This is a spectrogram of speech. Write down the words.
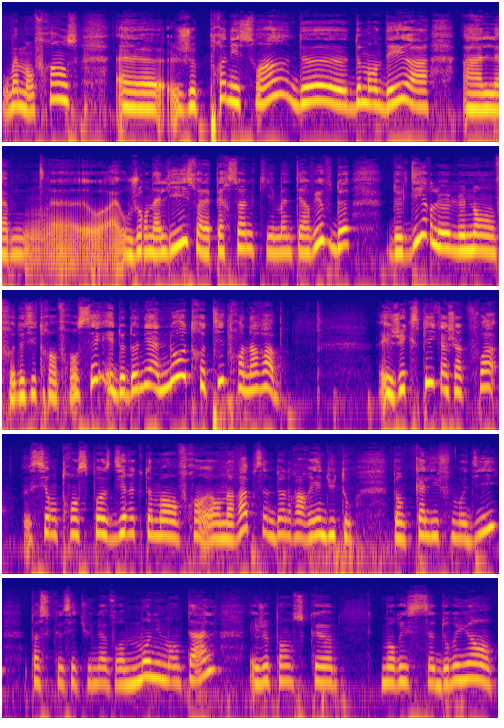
ou même en France, euh, je prenais soin de demander euh, au journaliste ou à la personne qui m'interviewe de, de dire le, nom de titre en français et de donner un autre titre en arabe. Et j'explique à chaque fois, si on transpose directement en, en, arabe, ça ne donnera rien du tout. Donc, Calife maudit, parce que c'est une œuvre monumentale, et je pense que Maurice Druyan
